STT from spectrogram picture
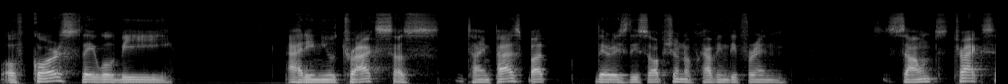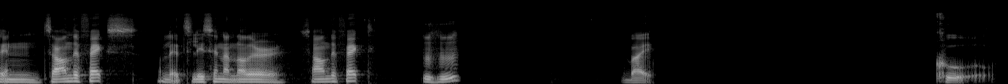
Of course, they will be adding new tracks as time pass, but there is this option of having different sound tracks and sound effects. Let's listen another sound effect. Mm-hmm. Bye cool.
